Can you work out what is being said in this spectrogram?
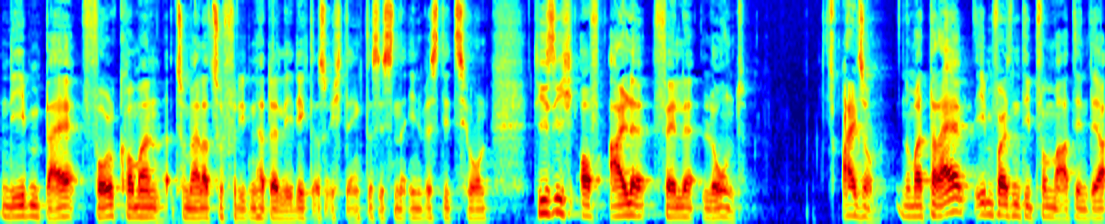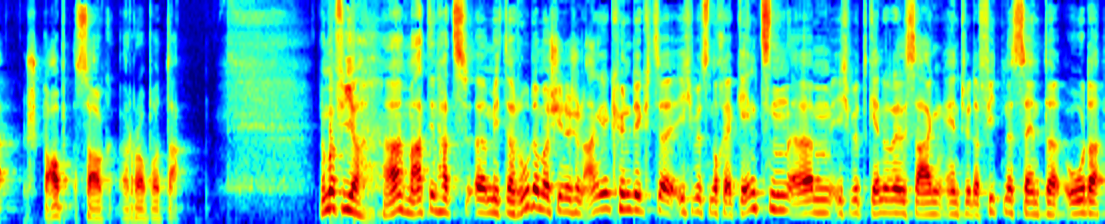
nebenbei vollkommen zu meiner Zufriedenheit erledigt. Also ich denke, das ist eine Investition, die sich auf alle Fälle lohnt. Also, Nummer drei, ebenfalls ein Tipp von Martin, der Staubsaugroboter. Nummer vier. Ja, Martin hat es äh, mit der Rudermaschine schon angekündigt. Äh, ich würde es noch ergänzen. Ähm, ich würde generell sagen, entweder Fitnesscenter oder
